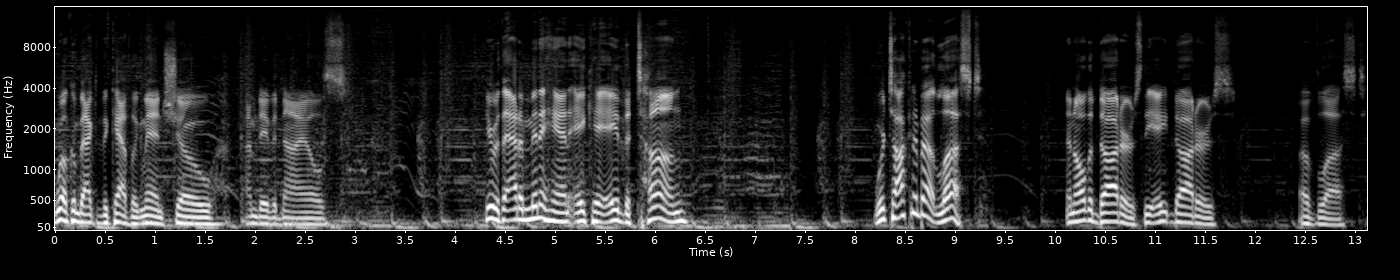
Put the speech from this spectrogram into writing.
Welcome back to the Catholic Man Show. I'm David Niles. Here with Adam Minihan, aka The Tongue. We're talking about lust and all the daughters, the eight daughters of lust.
